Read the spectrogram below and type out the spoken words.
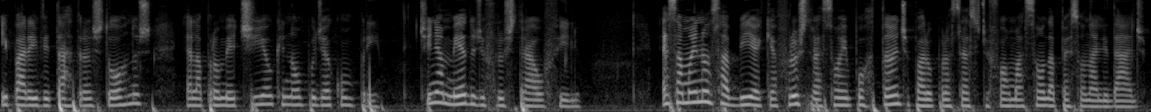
E para evitar transtornos, ela prometia o que não podia cumprir. Tinha medo de frustrar o filho. Essa mãe não sabia que a frustração é importante para o processo de formação da personalidade.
